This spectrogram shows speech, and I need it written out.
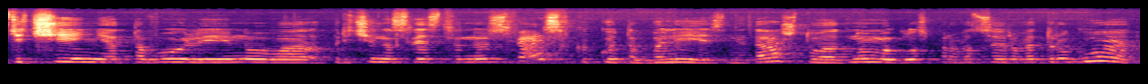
течение того или иного причинно-следственную связь в какой-то болезни, да, что одно могло спровоцировать другое,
